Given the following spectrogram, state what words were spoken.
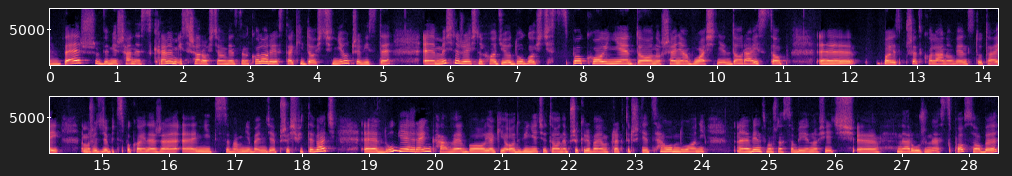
beż wymieszany z kremem i z szarością, więc ten kolor jest taki dość nieoczywisty. E, myślę, że jeśli chodzi o długość, spokojnie do noszenia właśnie do rajstop. E, bo jest przed kolano, więc tutaj możecie być spokojne, że e, nic Wam nie będzie prześwitywać. E, długie rękawy, bo jak je odwiniecie, to one przykrywają praktycznie całą dłoń, e, więc można sobie je nosić na różne sposoby.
